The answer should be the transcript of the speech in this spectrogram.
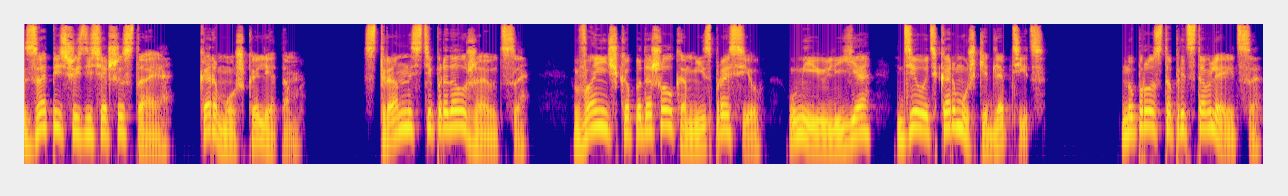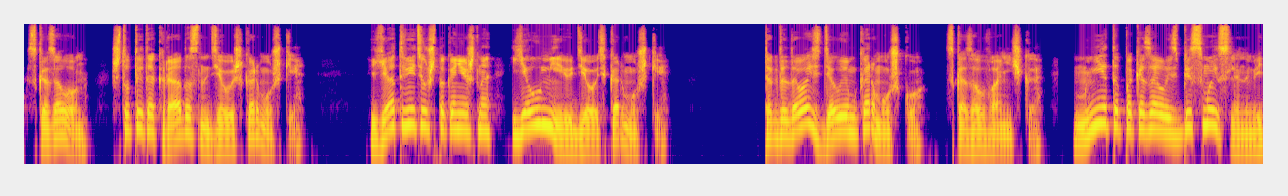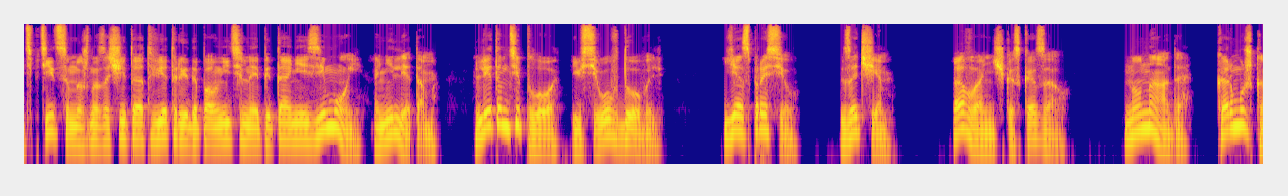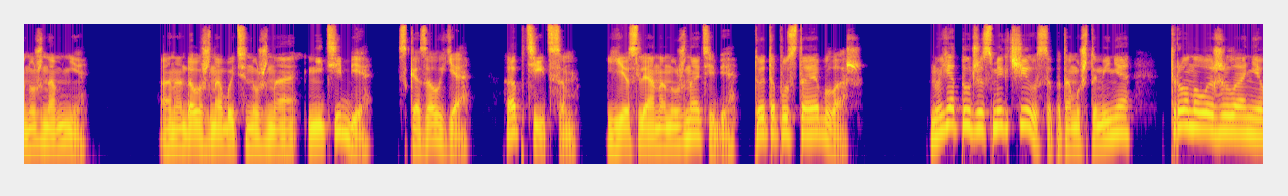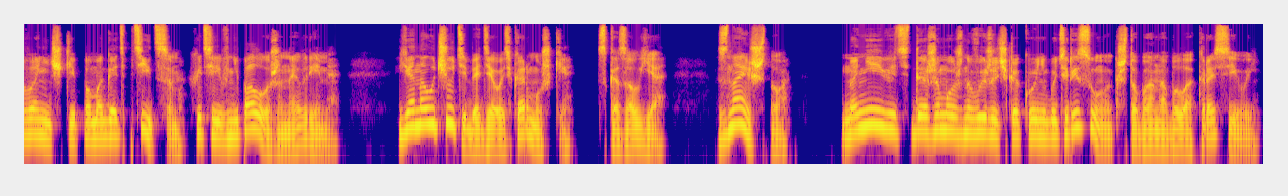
Запись 66. Кормушка летом. Странности продолжаются. Ванечка подошел ко мне и спросил, умею ли я делать кормушки для птиц. «Ну просто представляется», — сказал он, — «что ты так радостно делаешь кормушки». Я ответил, что, конечно, я умею делать кормушки. «Тогда давай сделаем кормушку», — сказал Ванечка. Мне это показалось бессмысленным, ведь птицам нужна защита от ветра и дополнительное питание зимой, а не летом. Летом тепло и всего вдоволь. Я спросил, зачем? А Ванечка сказал, ну надо, кормушка нужна мне. Она должна быть нужна не тебе, сказал я, а птицам. Если она нужна тебе, то это пустая блажь. Но я тут же смягчился, потому что меня тронуло желание Ванечки помогать птицам, хоть и в неположенное время. «Я научу тебя делать кормушки», — сказал я. «Знаешь что? На ней ведь даже можно выжечь какой-нибудь рисунок, чтобы она была красивой.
